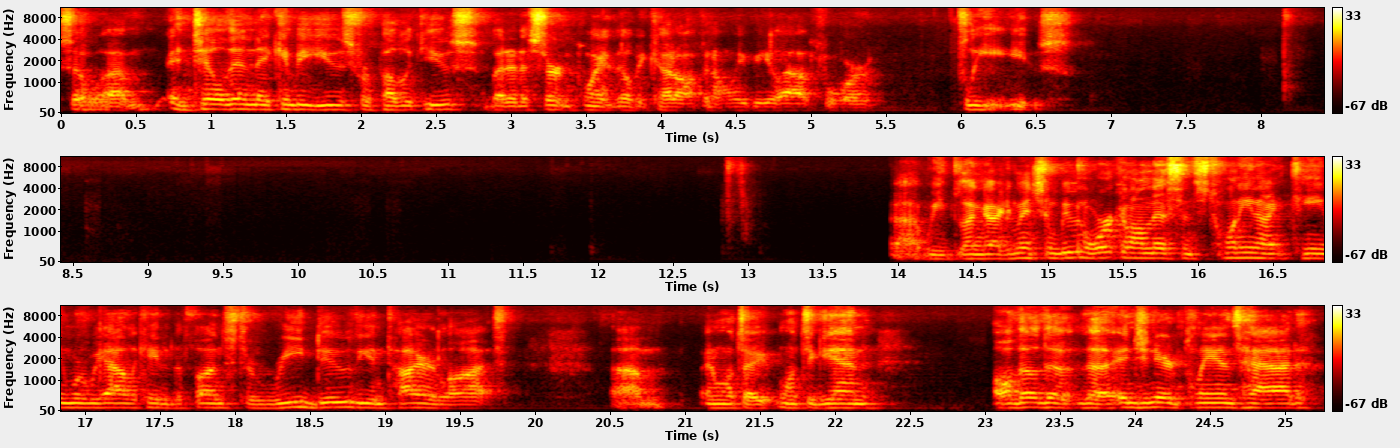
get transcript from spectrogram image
So um, until then, they can be used for public use, but at a certain point, they'll be cut off and only be allowed for fleet use. Uh, we, like I mentioned, we've been working on this since 2019, where we allocated the funds to redo the entire lot. Um, and once I, once again, although the, the engineered plans had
